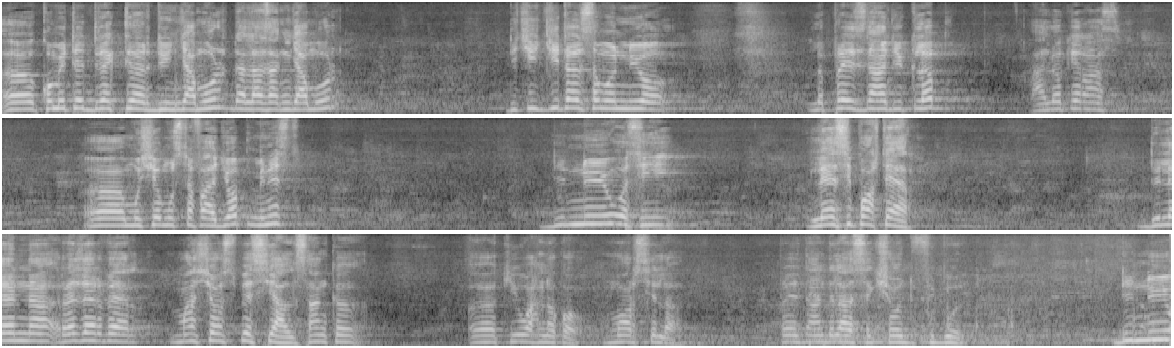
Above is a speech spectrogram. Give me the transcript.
euh, comité directeur du Ndiamour, de l'ASAC Ndiamour, di ci jiital sama nuyoo le président du club, en l'occurrence euh, monsieur Moustapha Diop, ministre, di nuyu aussi les supporters, di leen réserver mention spéciale sans que kii wax na ko président de la section du football. Di nuyu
